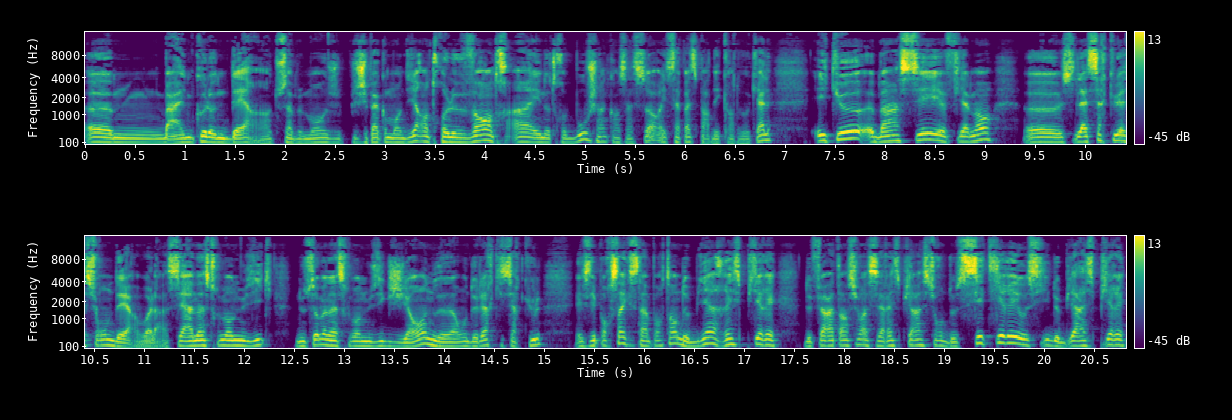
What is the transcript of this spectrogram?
euh, bah, une colonne d'air, hein, tout simplement, je, sais pas comment dire, entre le ventre hein, et notre bouche quand ça sort, et ça passe par des cordes vocales, et que ben c'est finalement euh, la circulation d'air. Voilà, c'est un instrument de musique. Nous sommes un instrument de musique géant, nous avons de l'air qui circule, et c'est pour ça que c'est important de bien respirer, de faire attention à ses respirations, de s'étirer aussi, de bien respirer.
